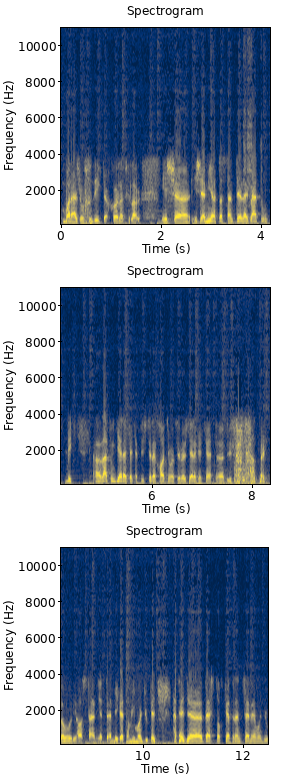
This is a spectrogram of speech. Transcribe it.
varázsolódik gyakorlatilag, és, és emiatt aztán tényleg látunk, még, látunk gyerekeket is, tényleg 6-8 éves gyerekeket tűztek megtanulni használni a terméket, ami mondjuk egy, hát egy desktop kedrendszernél mondjuk,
